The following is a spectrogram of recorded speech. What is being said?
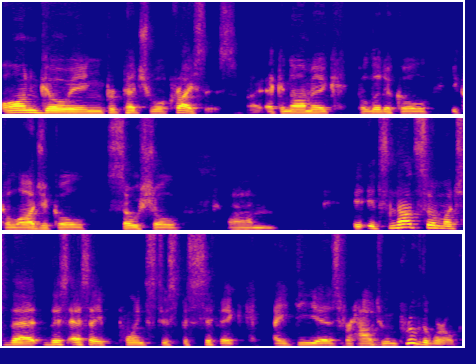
ongoing perpetual crisis right? economic, political, ecological, social. Um, it, it's not so much that this essay points to specific ideas for how to improve the world,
